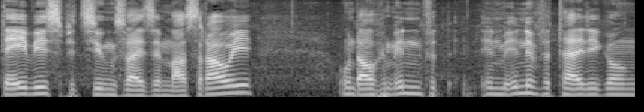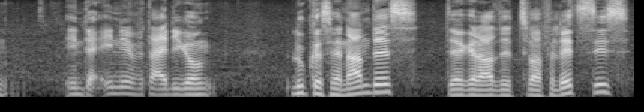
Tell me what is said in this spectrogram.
Davis bzw. Masraui und auch im Innenver in, Innenverteidigung, in der Innenverteidigung Lucas Hernandez, der gerade zwar verletzt ist,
